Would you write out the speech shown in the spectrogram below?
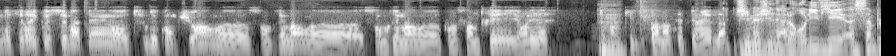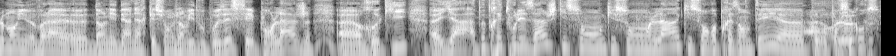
mais c'est vrai que ce matin, tous les concurrents sont vraiment, sont vraiment concentrés et on les laisse tranquille pendant cette période-là. J'imagine. Alors Olivier, euh, simplement, voilà, euh, dans les dernières questions que j'ai envie de vous poser, c'est pour l'âge euh, requis. Il y a à peu près tous les âges qui sont qui sont là, qui sont représentés pour, pour ces courses?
